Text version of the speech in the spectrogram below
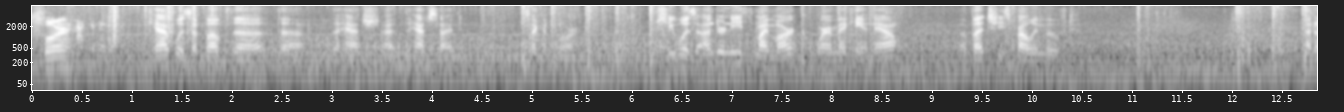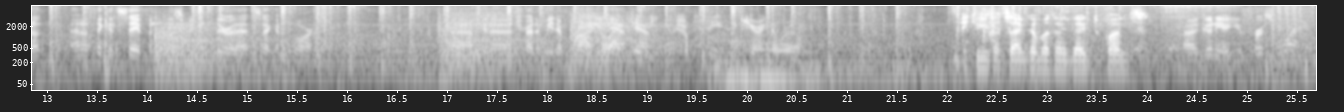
What floor? Activated. Cav was above the the the hatch, uh, the hatch side, second floor. She was underneath my mark where I'm making it now, but she's probably moved. I don't I don't think it's safe unless we clear that second floor. Uh, I'm gonna try to meet him on Hostile down activity neutral. Cease securing the room. I killed Katsaga, but I died to Pulse. Uh, Goonie, are you first floor?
